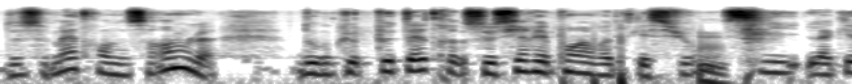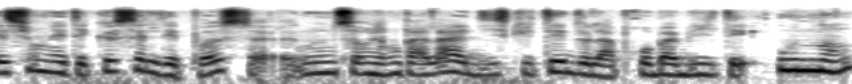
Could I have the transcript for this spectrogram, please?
de se mettre ensemble. Donc, peut-être ceci répond à votre question. Hmm. Si la question n'était que celle des postes, nous ne serions pas là à discuter de la probabilité ou non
